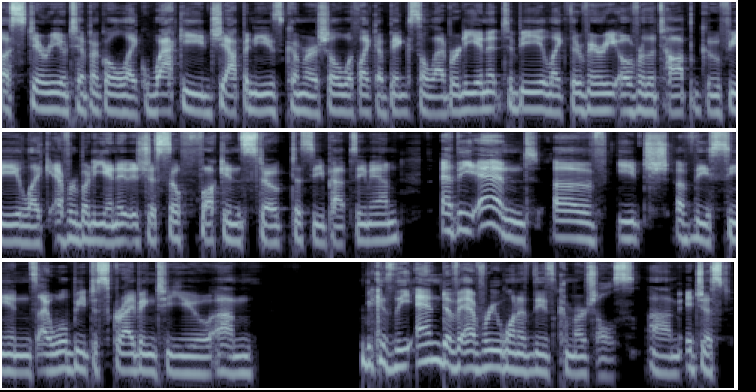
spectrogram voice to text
a stereotypical like wacky Japanese commercial with like a big celebrity in it to be like they're very over the top goofy like everybody in it is just so fucking stoked to see Pepsi Man. At the end of each of these scenes I will be describing to you um because the end of every one of these commercials um it just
